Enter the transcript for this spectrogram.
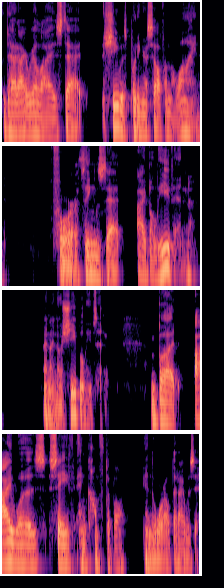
that I realized that she was putting herself on the line for things that I believe in, and I know she believes in. But I was safe and comfortable in the world that I was in.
